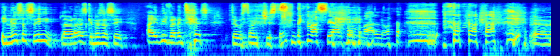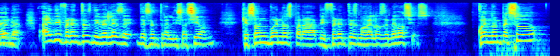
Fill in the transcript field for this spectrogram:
y no es así, la verdad es que no es así. Hay diferentes. ¿Te gustó mi chiste? Demasiado malo. bueno, hay diferentes niveles de descentralización que son buenos para diferentes modelos de negocios. Cuando empezó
